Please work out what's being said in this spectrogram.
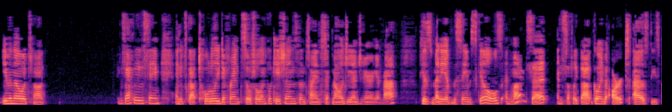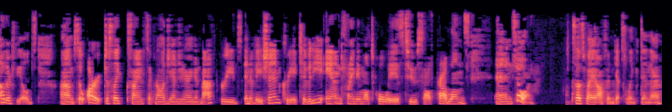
even though it's not exactly the same and it's got totally different social implications than science, technology, engineering, and math because many of the same skills and mindset and stuff like that go into art as these other fields. Um, so art, just like science, technology, engineering, and math, breeds innovation, creativity, and finding multiple ways to solve problems, and so on. So that's why it often gets linked in there.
